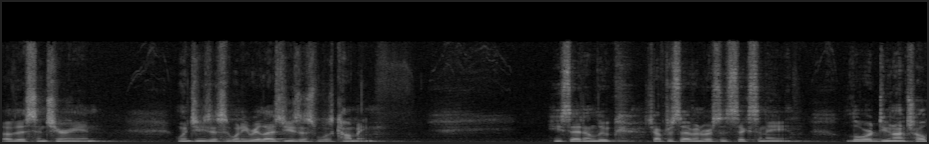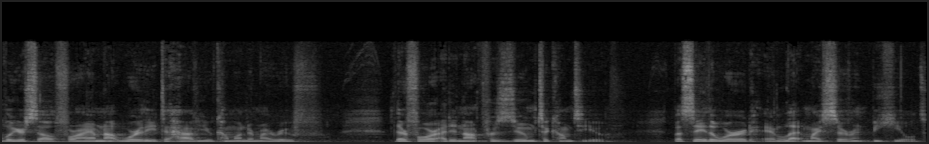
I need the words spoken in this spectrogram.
of this centurion when Jesus, when he realized Jesus was coming. He said in Luke chapter 7, verses 6 and 8, Lord, do not trouble yourself, for I am not worthy to have you come under my roof. Therefore, I did not presume to come to you, but say the word, and let my servant be healed.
